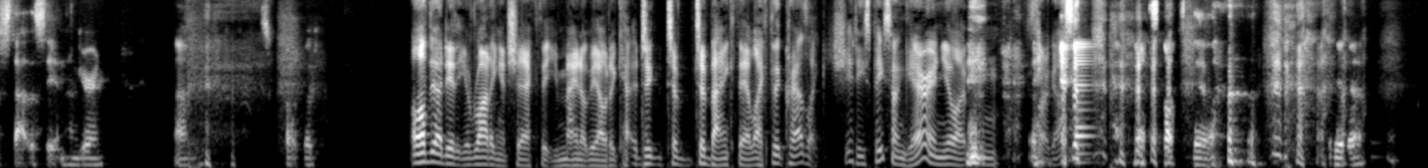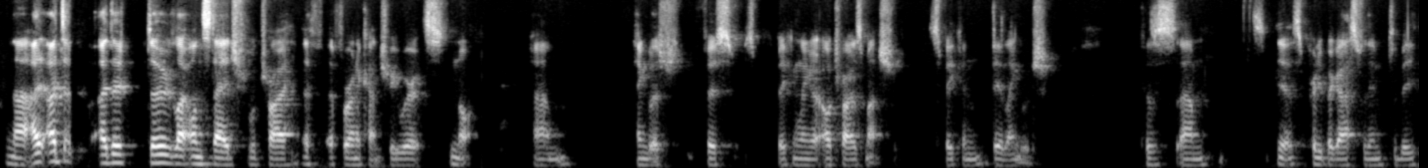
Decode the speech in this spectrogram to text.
start the set in Hungarian. Um, it's quite good. I love the idea that you're writing a check that you may not be able to to, to, to bank there. Like the crowd's like, "Shit, he speaks Hungarian." You're like, mm, "Sorry, guys." That's yeah. No, I, I do I do do like on stage we'll try if, if we're in a country where it's not um, English first speaking language, I'll try as much speaking their language. Because um, yeah, it's a pretty big ask for them to be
